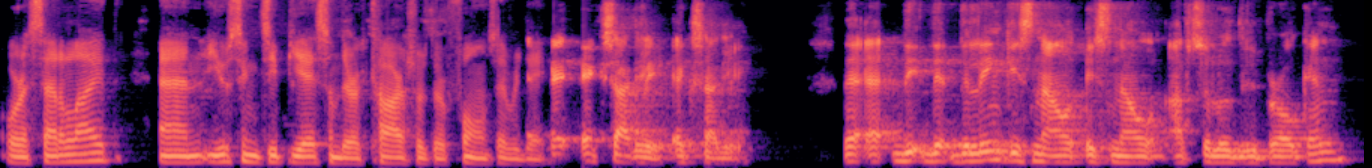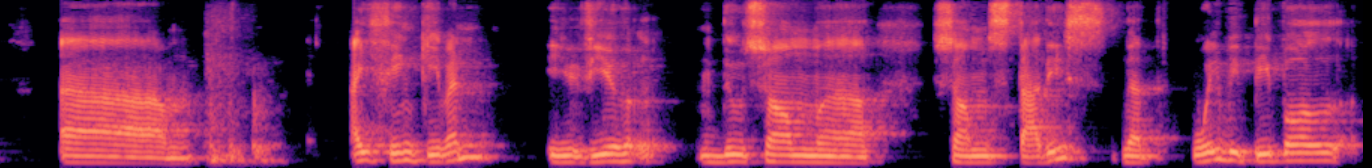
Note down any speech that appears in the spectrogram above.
or a satellite and using gps on their cars or their phones every day Exactly, exactly. The, uh, the, the, the link is now is now absolutely broken. Um, I think even if you do some uh, some studies, that will be people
